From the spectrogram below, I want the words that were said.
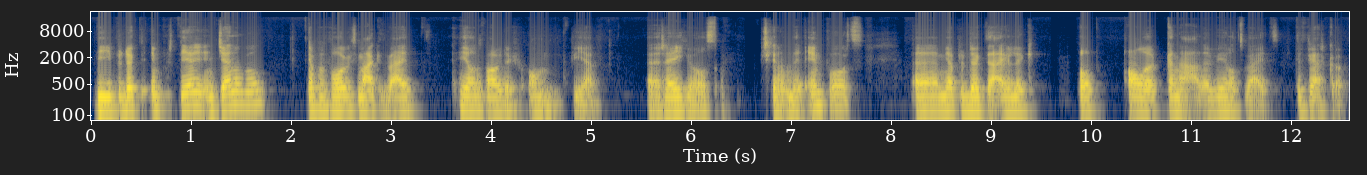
Die producten importeer je in Channel. En vervolgens maken wij het heel eenvoudig om via regels of verschillende imports jouw producten eigenlijk alle kanalen wereldwijd te verkopen.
